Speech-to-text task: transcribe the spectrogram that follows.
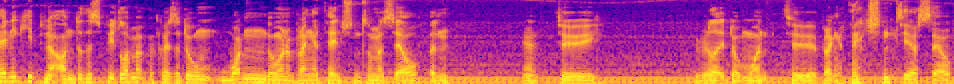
Kind of keeping it under the speed limit because I don't, one, don't want to bring attention to myself and, and two, you really don't want to bring attention to yourself.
